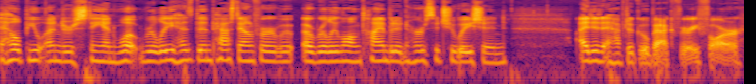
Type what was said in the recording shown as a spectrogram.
help you understand what really has been passed down for a really long time. But in her situation, I didn't have to go back very far.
